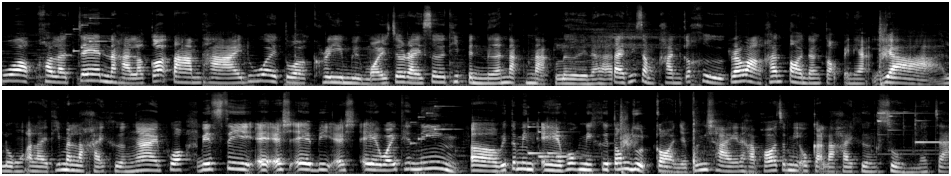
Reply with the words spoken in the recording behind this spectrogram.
พวกคอลลาเจนนะคะ แล้วก็ตามท้ายด้วยตัวครีมหรือมอยเจอไรเซอร์ที่เป็นเนื้อหนักๆเลยนะคะ แต่ที่สำคัญก็คือระหว่างขั้นตอนดังต่อไปเนี่ยอย่าลงอะไรที่มันระคายเคืองง่าย พวกวิตซี AHA BHA whitening เอ่อวิตามิน A พวกนี้คือต้องหยุดก่อนอย่าเพิ่งใช้นะคะ เพราะว่าจะมีโอกาสระคายเคืองสูงนะจ๊ะ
